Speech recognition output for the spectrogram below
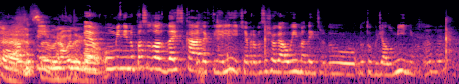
É, Nossa, Isso sim. é muito muito legal. Meu, um menino passou do lado da escada que tem ali, que é pra você jogar o imã dentro do, do tubo de alumínio. Uhum.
